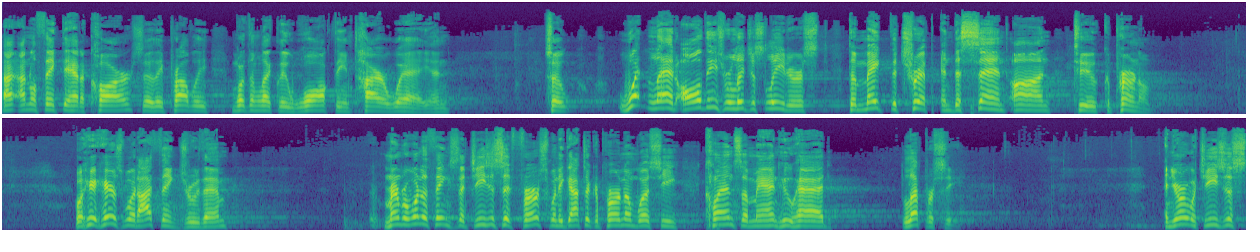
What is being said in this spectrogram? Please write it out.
I, I, don't think they had a car, so they probably more than likely walked the entire way. And so, what led all these religious leaders to make the trip and descend on to Capernaum? Well, here, here's what I think drew them. Remember, one of the things that Jesus did first when he got to Capernaum was he cleansed a man who had leprosy. And you know what Jesus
